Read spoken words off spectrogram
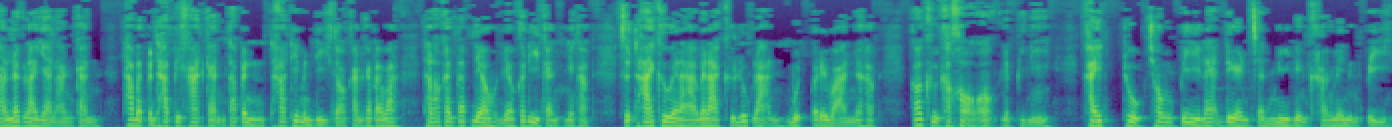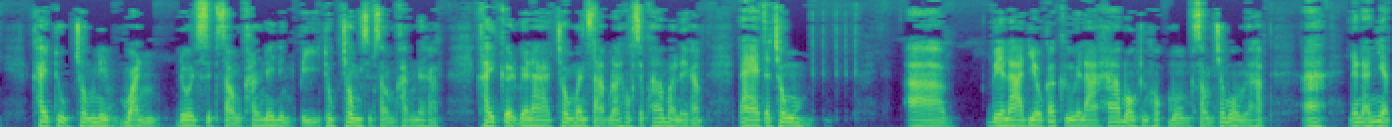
การเลิกลาอย่าร้างกัน ถ้ามันเป็นธาตุพิฆาตกัน ถ้าเป็นธาตุที่มันดีต่อกันก็แปลว่าทะเลาะกันแป๊บเดียวเดียวก็ดีกันนะครับ สุดท้ายคือเวลาเวลาคือลูกหลานบุตรบริวารนนะครับ ก็คือเข้าเข้าออกออกในปีนี้ ใครถูกชงปีและเดือนจะมีหนึ่งครั้งในหนึ่งปี ใครถูกชงในวันโดน 12 ครั้งใน1ปี ถูกชง 12 ครั้งนะครับ ใครเกิดเวลาชงวัน 365 วันเลยครับ แต่จะชง เวลาเดียวก็คือเวลา5โมงถึง6โมง2ชั่วโมงนะครับอ่าดังนั้นเนี่ย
